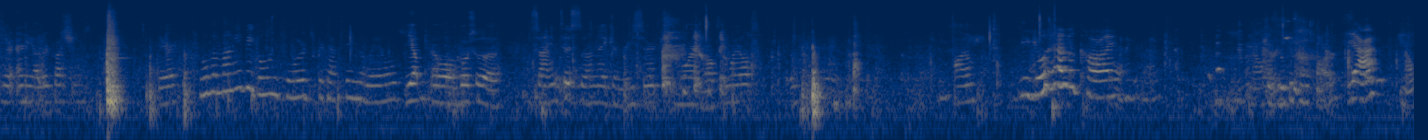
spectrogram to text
is there any other questions? There? Will the money be going towards protecting the whales? Yep, it will go to the scientists so then they can research more about the whales. Autumn? Do you have a car? Does Lucas have a car? Yeah. No.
